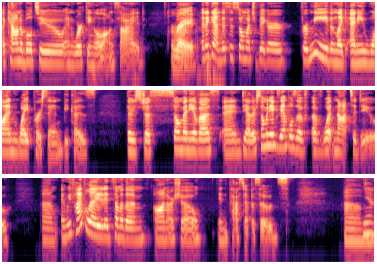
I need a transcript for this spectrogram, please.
accountable to and working alongside. Um, and again, this is so much bigger for me than like any one white person because there's just so many of us and yeah, there's so many examples of of what not to do. Um, and we've highlighted some of them on our show in past episodes. Um, Yeah.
